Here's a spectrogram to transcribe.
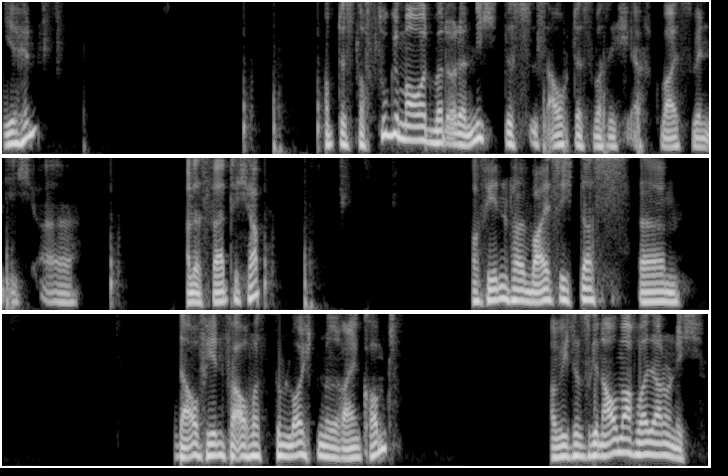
hier hin. Ob das noch zugemauert wird oder nicht, das ist auch das, was ich erst weiß, wenn ich äh, alles fertig habe. Auf jeden Fall weiß ich, dass ähm, da auf jeden Fall auch was zum Leuchten reinkommt. Aber wie ich das genau mache, weiß ich auch noch nicht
